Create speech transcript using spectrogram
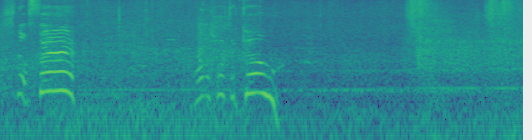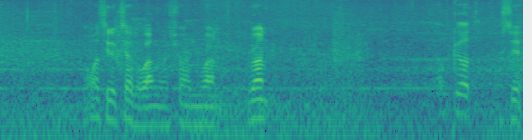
It's not fair! How am I supposed to go? Once he looks over, well, I'm going to try and run. Run! Oh god, that's it.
